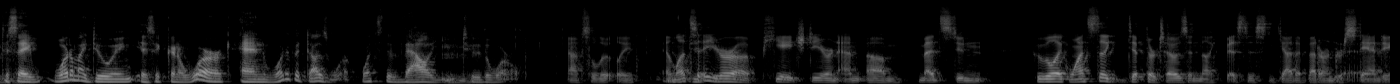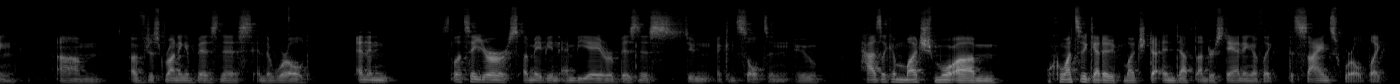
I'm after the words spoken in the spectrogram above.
to say, what am I doing? Is it going to work? And what if it does work? What's the value Mm-hmm. to the world? Absolutely. And let's say you're a PhD or an M, um, med student who like wants to dip their toes in like business and get a better understanding um, of just running a business in the world. And then so let's say you're uh, maybe an MBA or a business student, a consultant who has like a much more um, who wants to get a much de- in-depth understanding of like the science world. Like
